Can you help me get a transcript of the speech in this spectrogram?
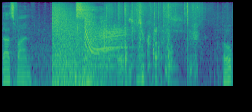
That's fine. What? Did you crash? Oh,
